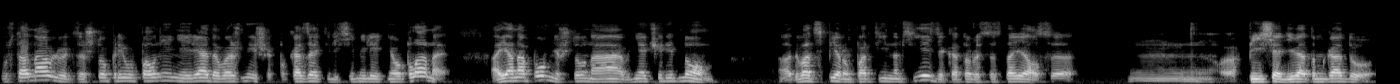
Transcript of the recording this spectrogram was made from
устанавливается, что при выполнении ряда важнейших показателей семилетнего плана – а я напомню, что на внеочередном 21-м а, партийном съезде, который состоялся в 1959 году,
